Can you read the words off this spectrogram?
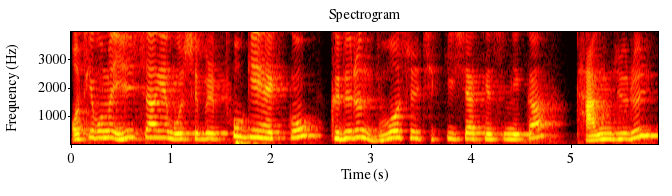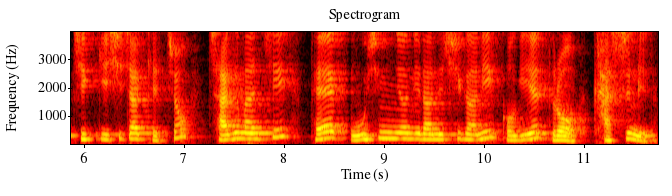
어떻게 보면 일상의 모습을 포기했고 그들은 무엇을 짓기 시작했습니까? 방주를 짓기 시작했죠. 자그만치 150년이라는 시간이 거기에 들어갔습니다.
